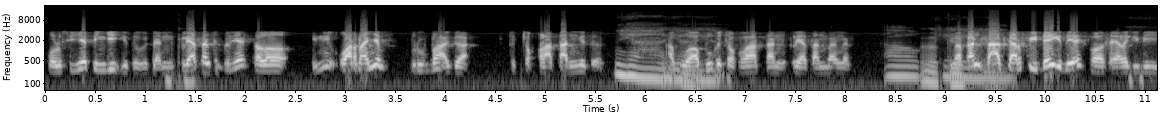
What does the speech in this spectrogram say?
polusinya tinggi gitu dan kelihatan sebenarnya kalau ini warnanya berubah agak kecoklatan gitu. Iya, iya, Abu-abu iya. kecoklatan kelihatan banget. Oke. Oke. Bahkan saat Car Free Day gitu ya, kalau saya lagi di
